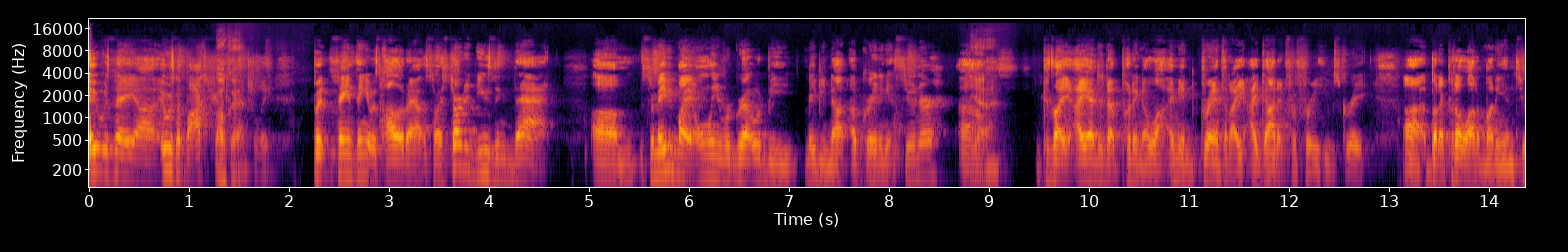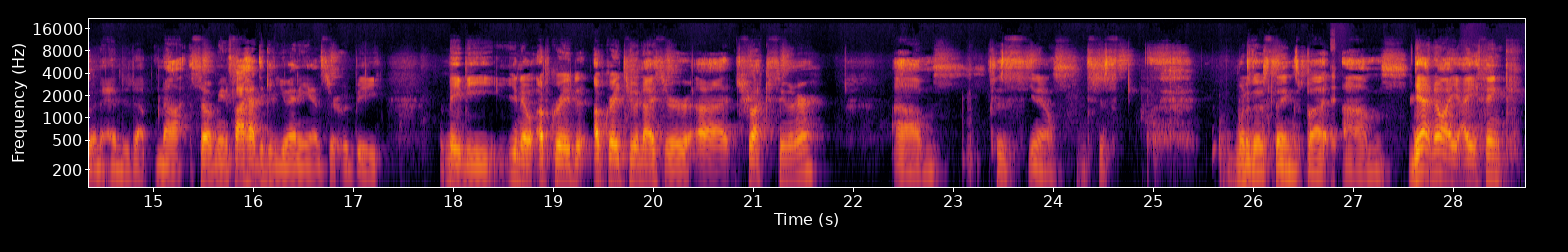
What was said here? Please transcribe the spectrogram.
it was a uh, it was a box truck Okay. essentially but same thing it was hollowed out so i started using that um, so maybe my only regret would be maybe not upgrading it sooner um, Yeah. because I, I ended up putting a lot. I mean, granted, I, I got it for free. He was great, uh, but I put a lot of money into it and ended up not. So I mean, if I had to give you any answer, it would be maybe you know upgrade upgrade to a nicer uh, truck sooner, because you know it's just one of those things. But um, yeah, no, I, I think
